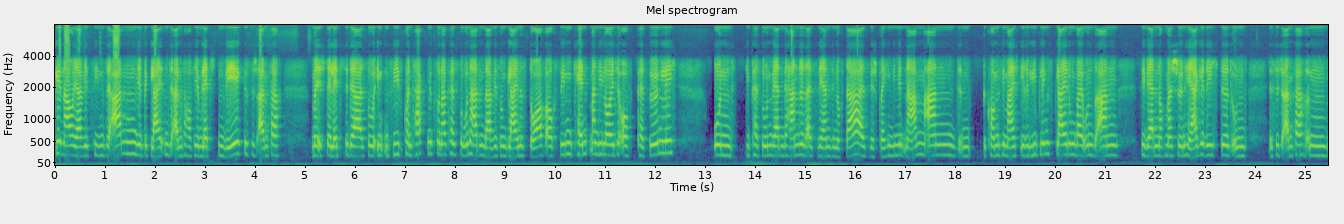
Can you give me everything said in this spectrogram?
Genau, ja, wir ziehen sie an, wir begleiten sie einfach auf ihrem letzten Weg. Es ist einfach, man ist der Letzte, der so intensiv Kontakt mit so einer Person hat und da wir so ein kleines Dorf auch sind, kennt man die Leute oft persönlich und die Personen werden behandelt, als wären sie noch da. Also wir sprechen die mit Namen an, dann bekommen sie meist ihre Lieblingskleidung bei uns an, sie werden nochmal schön hergerichtet und es ist einfach, ein,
